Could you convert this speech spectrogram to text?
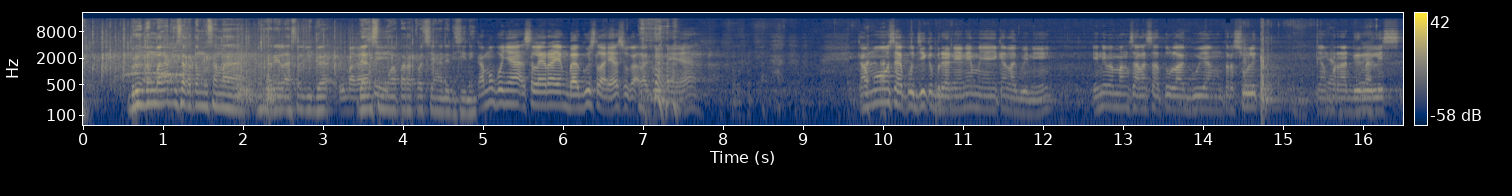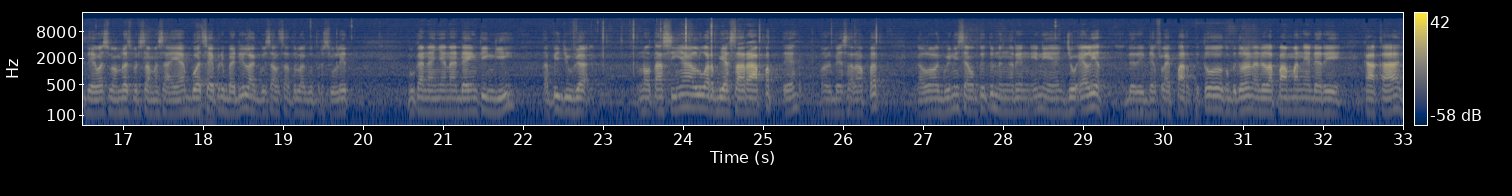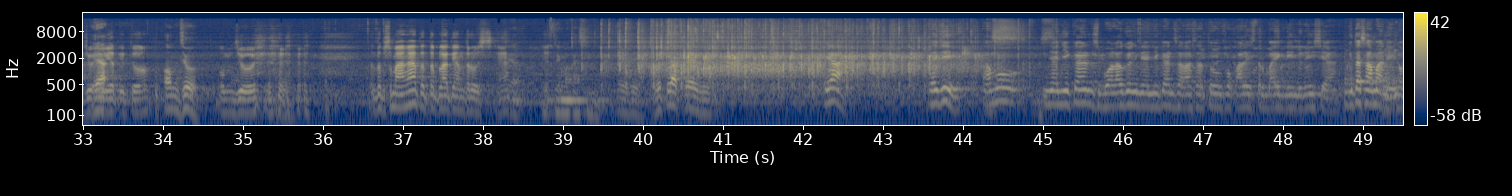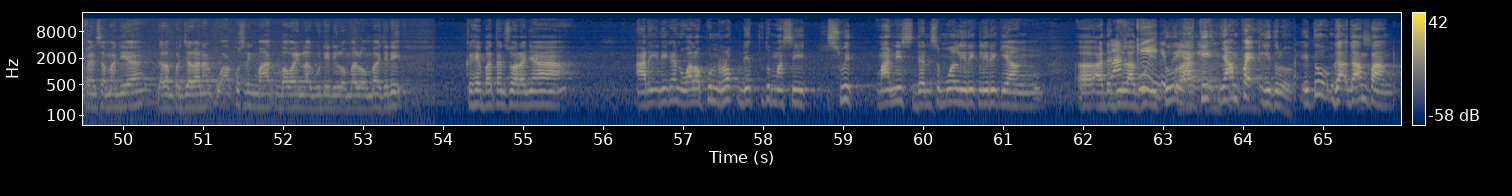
beruntung banget bisa ketemu sama Mas Ari Lasso juga Terima dan kasih. semua para coach yang ada di sini. Kamu punya selera yang bagus lah ya suka lagu ini ya. Kamu saya puji keberaniannya menyanyikan lagu ini. Ini memang salah satu lagu yang tersulit yang pernah dirilis Dewa 19 bersama saya. Buat saya pribadi lagu salah satu lagu tersulit. Bukan hanya nada yang tinggi, tapi juga notasinya luar biasa rapet ya, luar biasa rapet. Kalau lagu ini saya waktu itu dengerin ini ya, Joe Elliott dari Def Leppard. Itu kebetulan adalah pamannya dari kakak Joe Ya. Elliott itu. Om Jo. Om Jo. tetap semangat, tetap latihan terus ya. Siap. Terima kasih. Good luck Rezi. Ya, Reji, kamu menyanyikan sebuah lagu yang dinyanyikan salah satu vokalis terbaik di Indonesia. Kita sama nih, ngefans sama dia dalam perjalananku. Aku sering banget bawain lagu dia di lomba-lomba. Jadi kehebatan suaranya Ari ini kan walaupun rock dia tuh masih sweet, manis dan semua lirik-lirik yang uh, ada di Laki lagu itu gitu ya. laki nyampe gitu loh. Itu nggak gampang.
